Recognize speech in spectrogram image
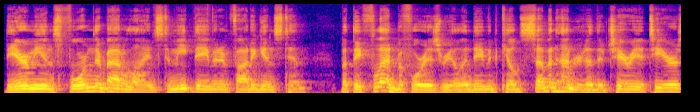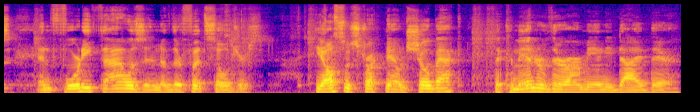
The Arameans formed their battle lines to meet David and fought against him. But they fled before Israel, and David killed 700 of their charioteers and 40,000 of their foot soldiers. He also struck down Shobach, the commander of their army, and he died there.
